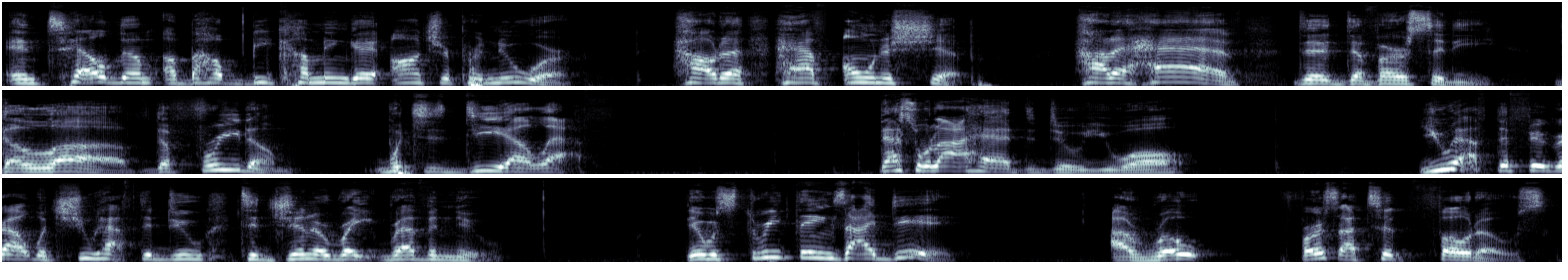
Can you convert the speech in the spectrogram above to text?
and tell them about becoming an entrepreneur, how to have ownership, how to have the diversity, the love, the freedom, which is DLF. That's what I had to do, you all. You have to figure out what you have to do to generate revenue. There was three things I did. I wrote, first I took photos.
